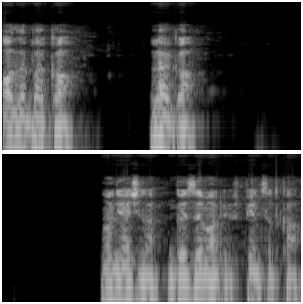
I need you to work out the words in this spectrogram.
Ale beka. Lega. No nieźle. Gezy już 500k.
